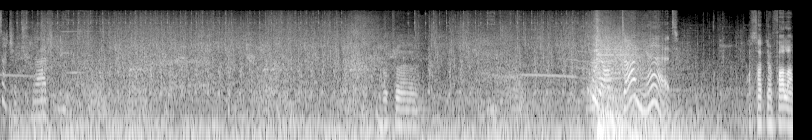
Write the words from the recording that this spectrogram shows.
such a tragedy. Dobrze. We aren't done yet. Ostatnia fala.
